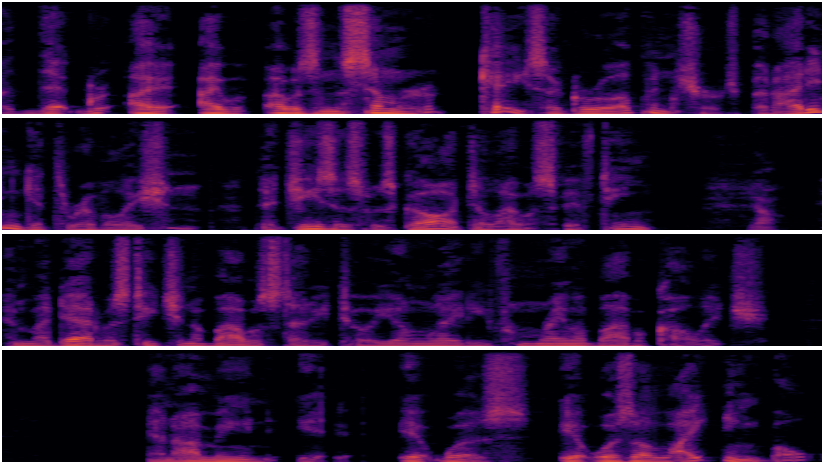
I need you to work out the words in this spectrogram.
uh, That I, I I was in a similar case. I grew up in church, but I didn't get the revelation that Jesus was God till I was fifteen. Yeah. And my dad was teaching a Bible study to a young lady from Rhema Bible College, and I mean it. It was it was a lightning bolt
